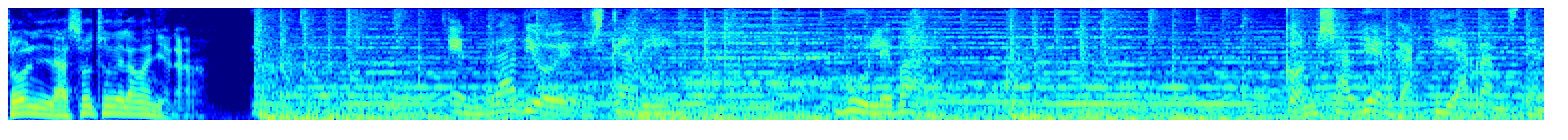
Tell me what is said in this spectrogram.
Son las 8 de la mañana. En Radio Euskadi, Boulevard. Con Xavier García Ramsten.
